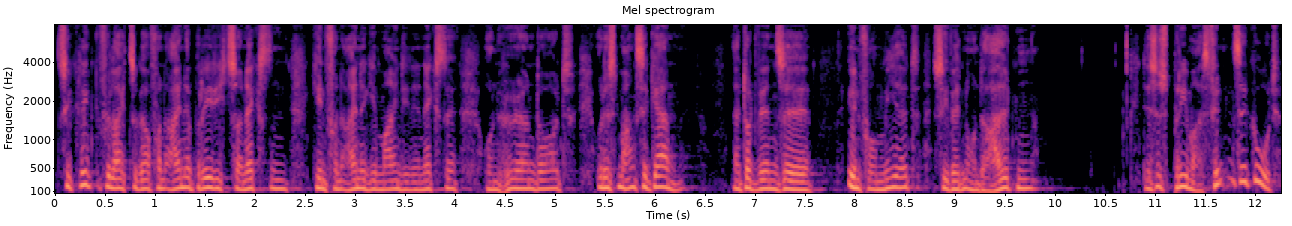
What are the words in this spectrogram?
Sie klicken vielleicht sogar von einer Predigt zur nächsten, gehen von einer Gemeinde in die nächste und hören dort. Und das machen sie gern. Dort werden sie informiert, sie werden unterhalten. Das ist prima, das finden sie gut.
